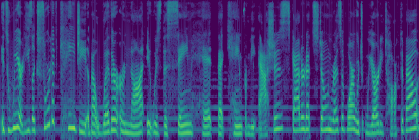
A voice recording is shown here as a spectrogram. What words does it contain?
it's weird. He's like sort of cagey about whether or not it was the same hit that came from the ashes scattered at Stone Reservoir, which we already talked about.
